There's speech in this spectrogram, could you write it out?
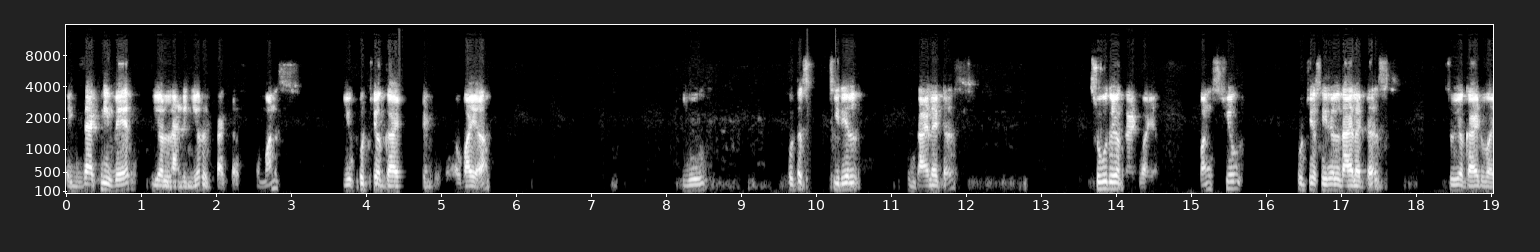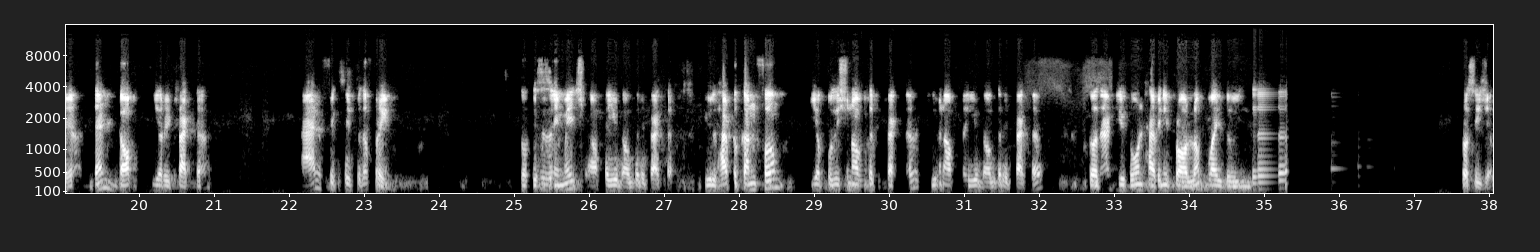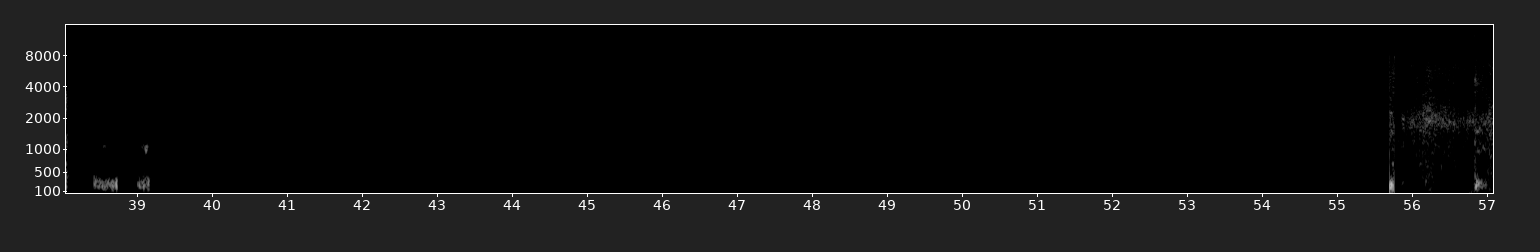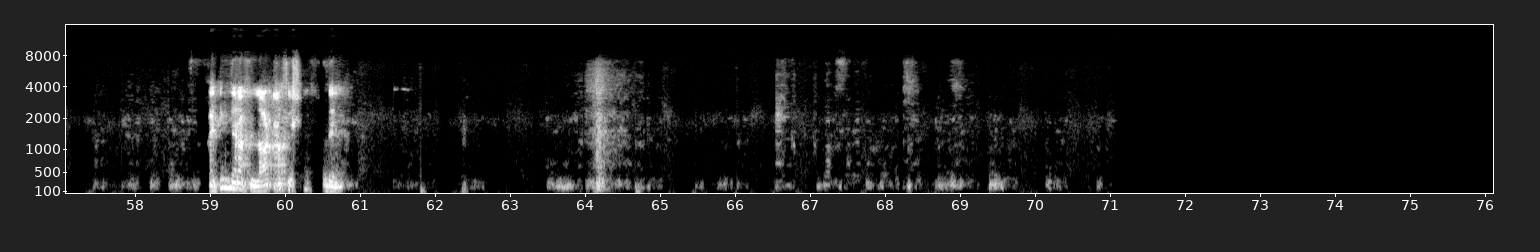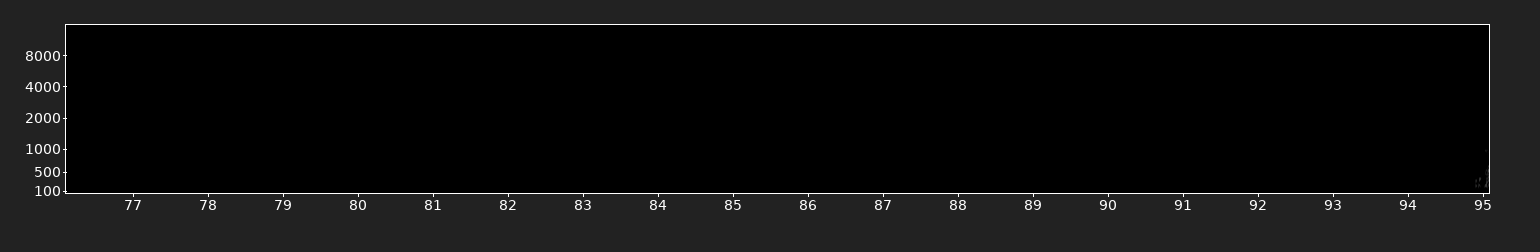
exactly where you're landing your retractor. So once you put your guide wire, you put a serial dilators through your guide wire. Once you put your serial dilators through your guide wire, then dock your retractor and fix it to the frame. So this is an image after you dock the retractor. You will have to confirm your position of the retractor even after you dock the retractor so that you don't have any problem while doing the procedure. Think there are a lot of issues today.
